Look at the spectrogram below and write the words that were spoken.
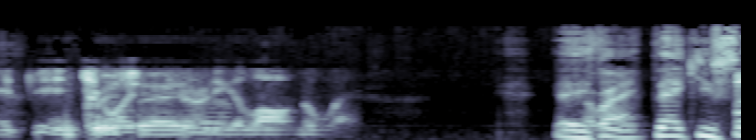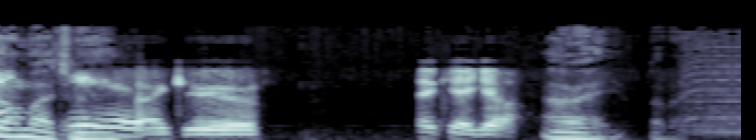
And enjoy appreciate the journey it. along the way. Hey, All right? thank you so thank much, you. man. Thank you. Take care, y'all. All right. Bye bye.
